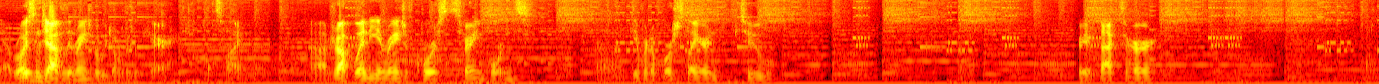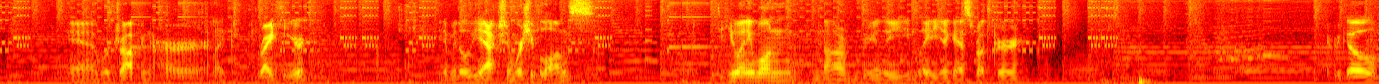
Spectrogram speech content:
Yeah, Roy's in Javelin range, but we don't really care. That's fine. Uh, drop Wendy in range, of course. It's very important. Uh, give her the Horse Slayer in 2. Bring it back to her. And we're dropping her, like, right here. In the middle of the action, where she belongs. To heal anyone? Not really. Lady, I guess. Rutger. Here we go.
